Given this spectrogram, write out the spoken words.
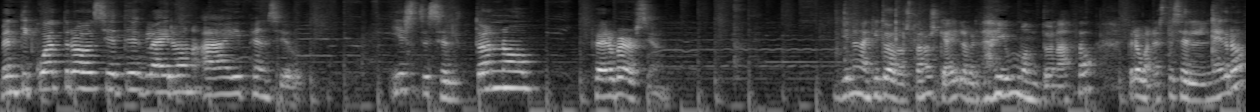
24-7 Glidon Eye Pencil. Y este es el tono Perversion. Vienen aquí todos los tonos que hay, la verdad hay un montonazo. Pero bueno, este es el negro.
